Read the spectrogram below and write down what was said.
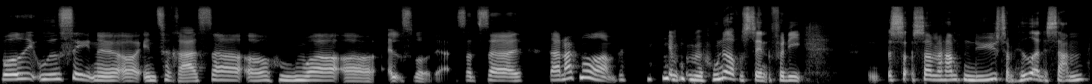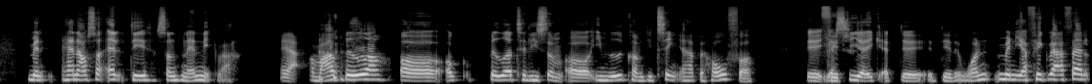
både i udseende og interesser og humor og alt sådan noget der. Så, så der er nok noget om det. Jamen, med 100 procent, fordi så, så er ham den nye, som hedder det samme, men han er jo så alt det, som den anden ikke var. Ja. Og meget bedre, og, og bedre til ligesom at imødekomme de ting, jeg har behov for. Øh, jeg siger ikke, at det, det er the one, men jeg fik i hvert fald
